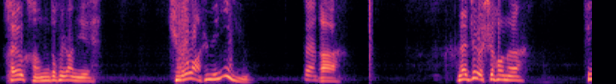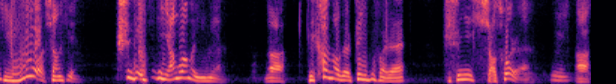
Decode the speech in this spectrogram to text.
很有可能都会让你绝望甚至抑郁对，啊。那这个时候呢，就一定要相信世界积极阳光的一面啊！你看到的这一部分人，只是一小撮人。嗯啊，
